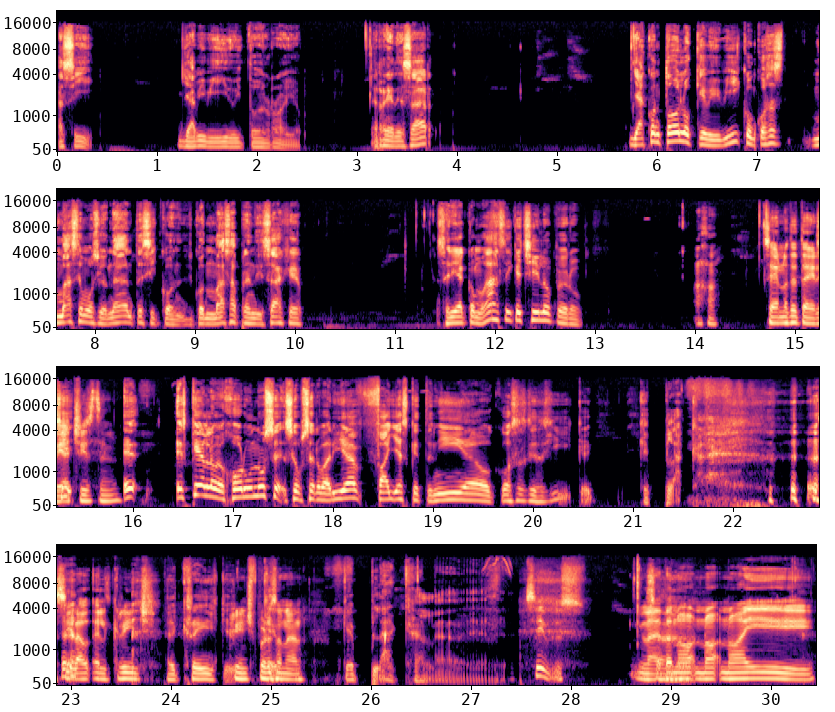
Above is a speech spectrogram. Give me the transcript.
así, ya vivido y todo el rollo, regresar ya con todo lo que viví, con cosas más emocionantes y con, con más aprendizaje, sería como, ah, sí, qué chilo, pero... Ajá. O sea, no te traería Sí. chiste. eh, es que a lo mejor uno se, se observaría fallas que tenía o cosas que así, que, que placa. Sí, el, el cringe. El cringe. Cringe que- personal. Qué, placa la. Sí, pues. La O sea- neta, no, no, no hay.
